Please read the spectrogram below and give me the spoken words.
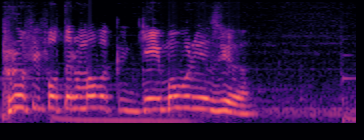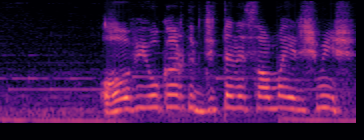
Profil fotoğrafıma bakın. Game over yazıyor. Abi yok artık cidden hesabıma erişmiş.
